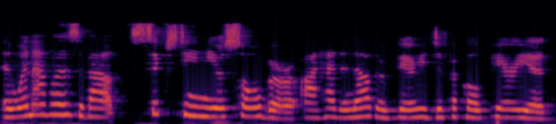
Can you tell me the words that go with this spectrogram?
And when I was about 16 years sober, I had another very difficult period.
